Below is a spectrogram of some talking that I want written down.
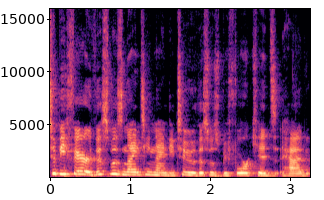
to be fair, this was 1992. This was before kids had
